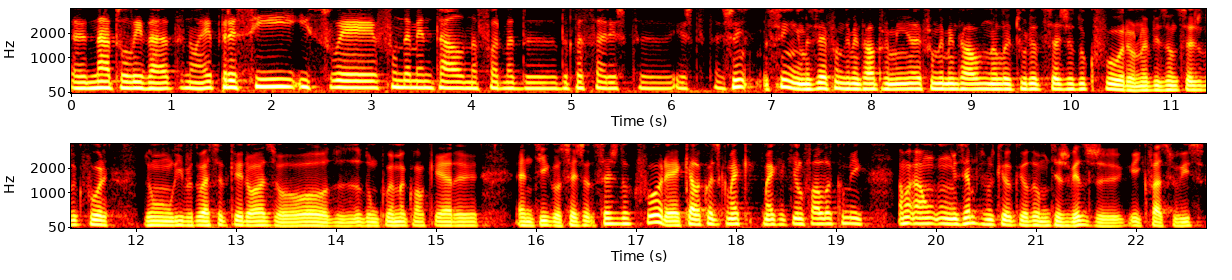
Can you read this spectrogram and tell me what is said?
uh, na atualidade, não é? Para si, isso é fundamental na forma de, de passar este, este texto? Sim, sim, mas é fundamental para mim, é fundamental na leitura de seja do que for, ou na visão de seja do que for, de um livro do Essa de Queiroz ou de, de, um poema qualquer eh, antigo, ou seja, seja do que for. É aquela coisa, como é que, como é que aquilo fala comigo. Há, um, um, exemplo que eu, que eu, dou muitas vezes eh, e que faço isso.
